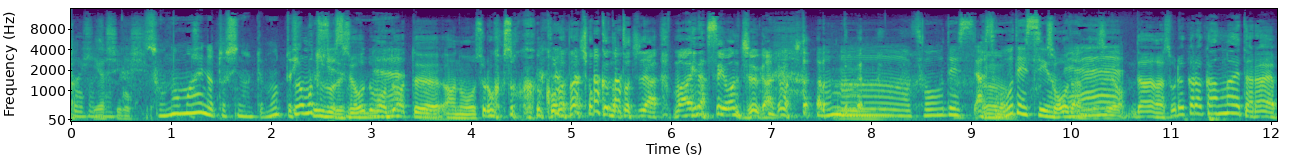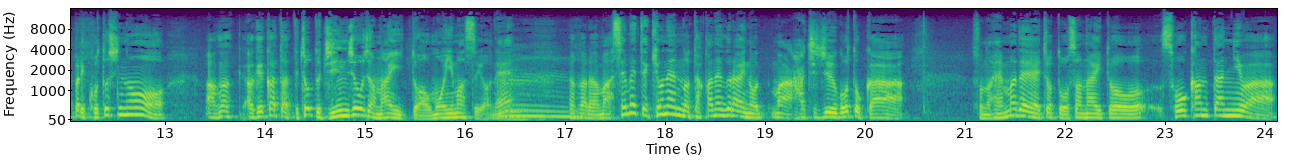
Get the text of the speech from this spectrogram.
とうございます。その前の年なんてもっと低いですよね。もっとそうですよ。でもだってあのそれこそ コロナショックの年はマイナス40がありましたから。ねそうです。あ、そうですよね。そうなんですよ。だからそれから考えたらやっぱり今年の上が上げ方ってちょっと尋常じゃないとは思いますよね。だからまあせめて去年の高値ぐらいの、まあ、85とかその辺までちょっと押さないとそう簡単には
